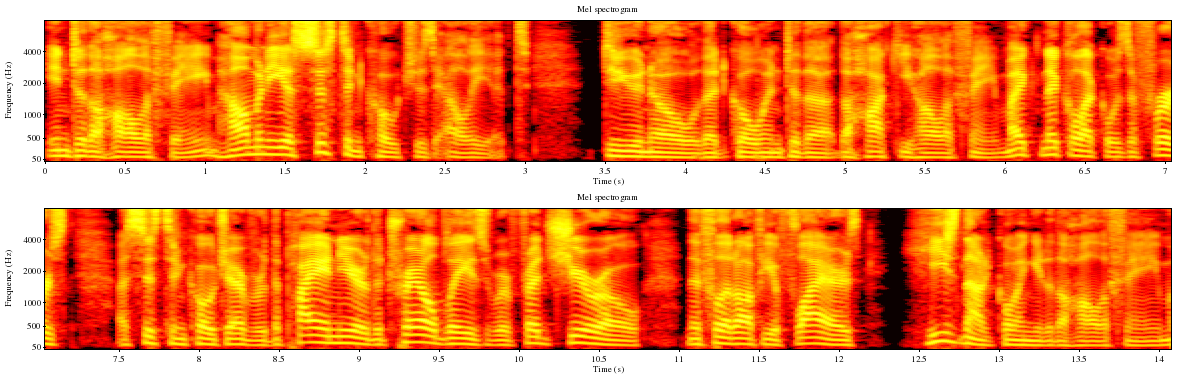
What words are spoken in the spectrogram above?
into the Hall of Fame. How many assistant coaches, Elliotte, do you know that go into the, the Hockey Hall of Fame? Mike Nykoluk was the first assistant coach ever. The pioneer, the trailblazer Fred Shero, the Philadelphia Flyers he's not going into the Hall of Fame.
